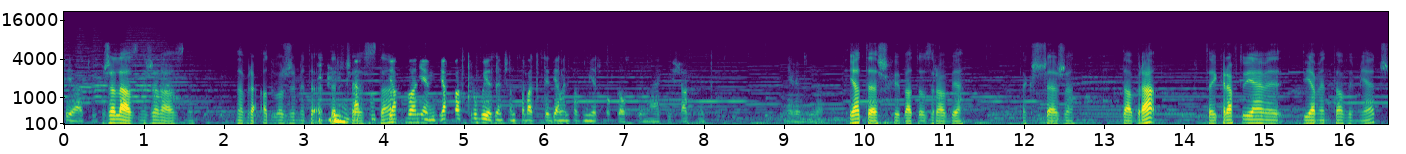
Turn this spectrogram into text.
czy jaki? Żelazny, żelazny. Dobra, odłożymy do Ender Chesta. Ja, ja chyba nie wiem, ja chyba spróbuję zenchantować ten diamentowy miecz po prostu na jakiś sharpness. Nie wiem ile. Ja też chyba to zrobię. Tak szczerze. Dobra. Tutaj kraftujemy diamentowy miecz.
